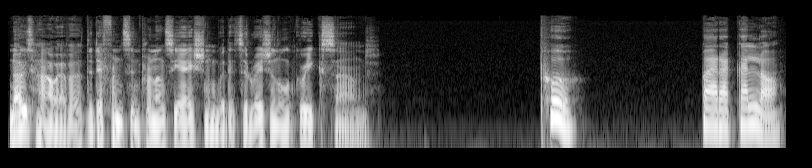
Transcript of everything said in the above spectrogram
Note, however, the difference in pronunciation with its original Greek sound. Πού. Παρακαλώ.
